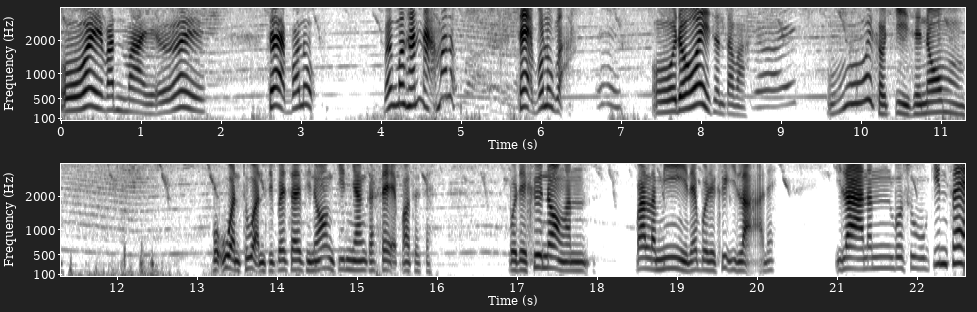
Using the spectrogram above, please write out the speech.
โอ้ยวันใหม่เอ้ยแซ่บบ่ลูกเบิ่งเบิ่งหันหน้ามาลูกแซ่บบ่ลูกล่ะอืมโอ้ยโดยสันตะวะเลยโอ้ยเขาวจีใส่นมบ่อ้วนท้วนสิไปใส่พี่น้องกินหยังกระแซ่บเอาแต่แต่บ่ได้คือน้องอันบารมีได้บ่ได้คืออีหลาเด้อีหลานั้นบ่สู้กินแซ่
